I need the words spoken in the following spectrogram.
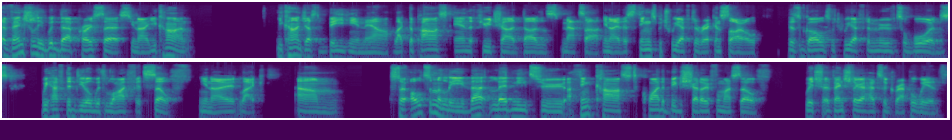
eventually, with that process, you know, you can't you can't just be here now. Like the past and the future does matter. You know, there's things which we have to reconcile. There's goals which we have to move towards. We have to deal with life itself, you know, like um so ultimately that led me to I think cast quite a big shadow for myself, which eventually I had to grapple with.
